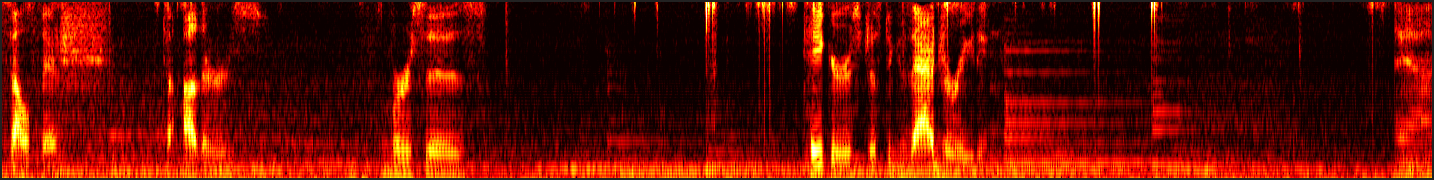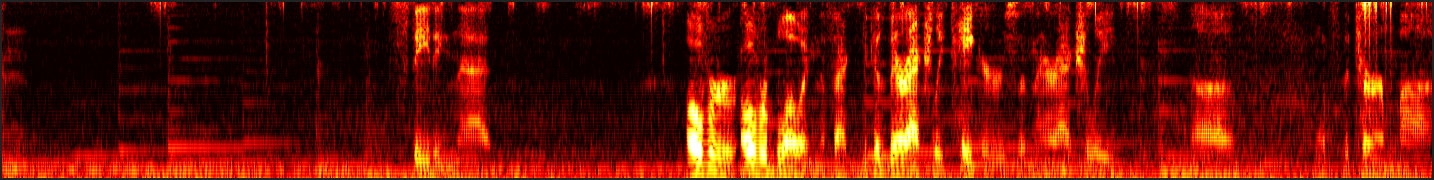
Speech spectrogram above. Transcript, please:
selfish to others versus takers just exaggerating and stating that over overblowing the fact because they're actually takers and they're actually uh, what's the term uh,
